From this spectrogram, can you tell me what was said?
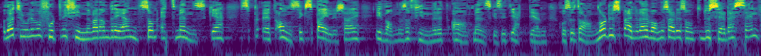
Og det er utrolig hvor fort vi finner hverandre igjen. Som et menneske, et ansikt speiler seg i vannet, så finner et annet menneske sitt hjerte igjen hos et annet. Når du speiler deg i vannet, så er det sånn at du ser deg selv.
